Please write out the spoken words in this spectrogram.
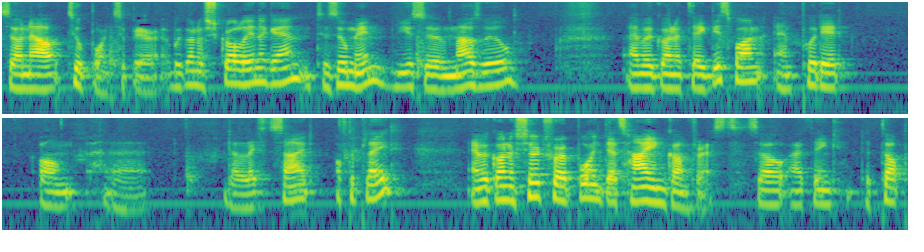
So now two points appear. We're going to scroll in again to zoom in, use the mouse wheel and we're going to take this one and put it on uh, the left side of the plate. And we're going to search for a point that's high in contrast. So I think the top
